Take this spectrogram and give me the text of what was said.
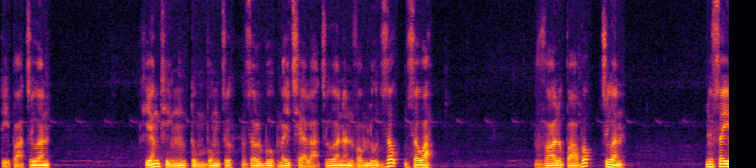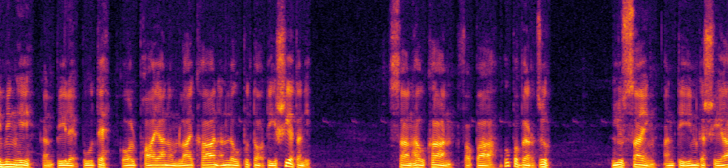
ti pa chuan. Khiang thing tum bung chu zolbuk mai chela chuan an vom lut zo zo zawa valupa bok chuan. Nu sei ming hi kan pi le pu te kol phaya nom lai khan an lo pu to ti hriat ani san hau khan fa fapa upaber chu an ti in ka shia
